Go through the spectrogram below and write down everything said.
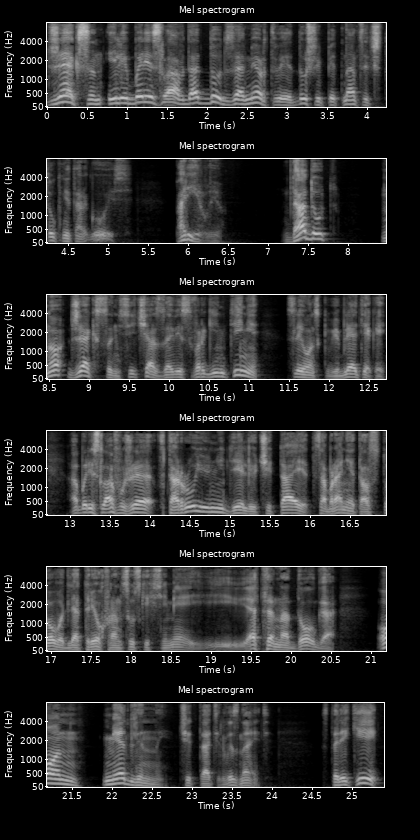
Джексон или Борислав дадут за мертвые души пятнадцать штук, не торгуясь. Парирую. Дадут. Но Джексон сейчас завис в Аргентине с Леонской библиотекой, а Борислав уже вторую неделю читает собрание Толстого для трех французских семей. И это надолго. Он медленный читатель, вы знаете. Старики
